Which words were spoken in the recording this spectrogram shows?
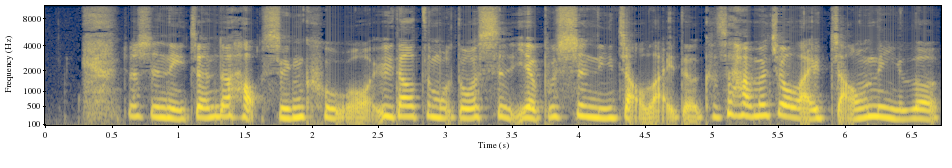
就是你真的好辛苦哦，遇到这么多事也不是你找来的，可是他们就来找你了。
